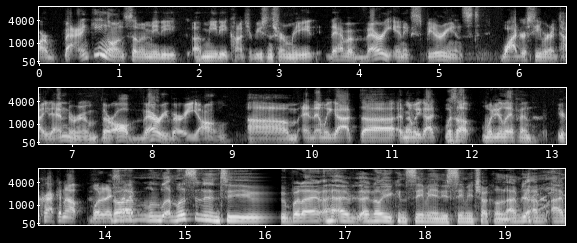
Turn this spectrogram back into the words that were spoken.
are banking on some immediate immediate contributions from Reed. They have a very inexperienced wide receiver and tight end room. They're all very very young. Um, and then we got uh, and then we got what's up? What are you laughing? You're cracking up. What did I No, say? I'm, I'm listening to you, but I, I I know you can see me and you see me chuckling. I'm just, I'm I'm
